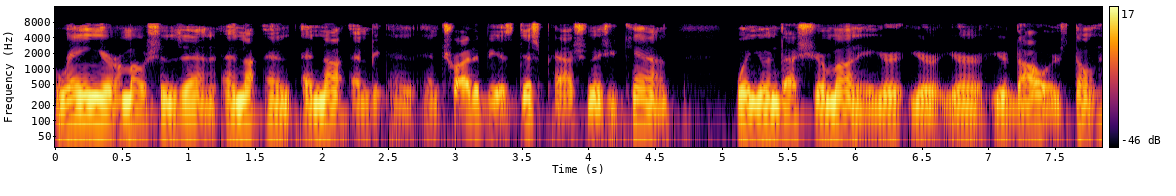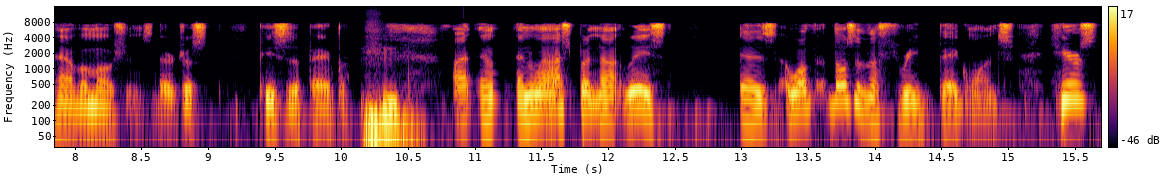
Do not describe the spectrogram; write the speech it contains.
rein your emotions in and not and and not and, be, and, and try to be as dispassionate as you can when you invest your money. Your your your your dollars don't have emotions; they're just pieces of paper. uh, and, and last but not least is well, th- those are the three big ones. Here's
